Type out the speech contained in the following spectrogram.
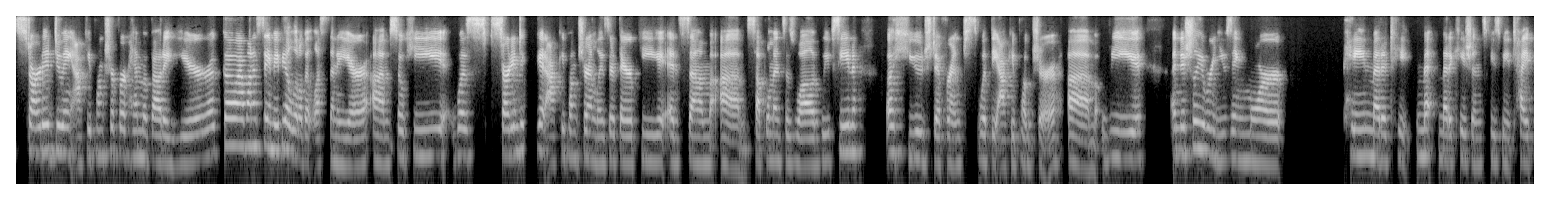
started doing acupuncture for him about a year ago, I want to say, maybe a little bit less than a year. Um, so he was starting to get acupuncture and laser therapy and some um, supplements as well. And we've seen a huge difference with the acupuncture. Um, we initially were using more pain medita- me- medication, excuse me, type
